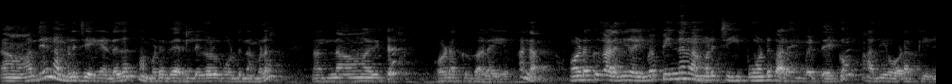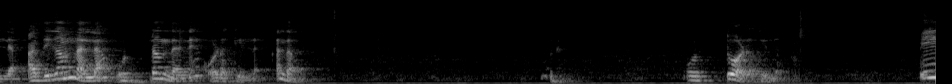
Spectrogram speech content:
ആദ്യം നമ്മൾ ചെയ്യേണ്ടത് നമ്മുടെ വിരലുകൾ കൊണ്ട് നമ്മൾ നന്നായിട്ട് ഉടക്ക് കളയും. കണ്ടോ? ഉടക്ക് കളഞ്ഞു കഴിയുമ്പോൾ പിന്നെ നമ്മൾ ചീപ്പ് കൊണ്ട് കളയുമ്പോഴത്തേക്കും അധികം ഉടക്കില്ല. അധികം നല്ല ഒട്ടും തന്നെ ഉടക്കില്ല. കണ്ടോ? ഒട്ടും ഉടക്കില്ല. ഈ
